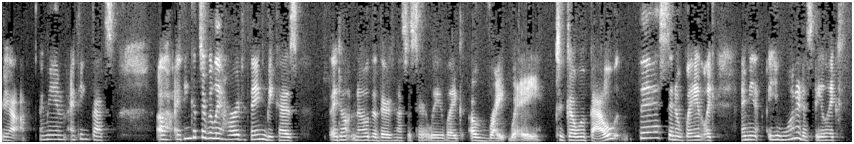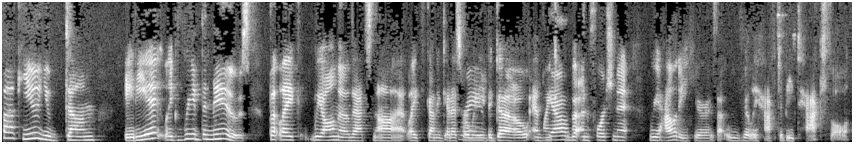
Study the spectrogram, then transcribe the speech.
Yeah. I mean, I think that's, uh, I think it's a really hard thing because I don't know that there's necessarily like a right way to go about this in a way like, I mean, you wanted us to be like, fuck you, you dumb idiot. Like, read the news. but like we all know that's not like going to get us where we need to go and like Yeah. the unfortunate reality here is that we really have to be tactful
